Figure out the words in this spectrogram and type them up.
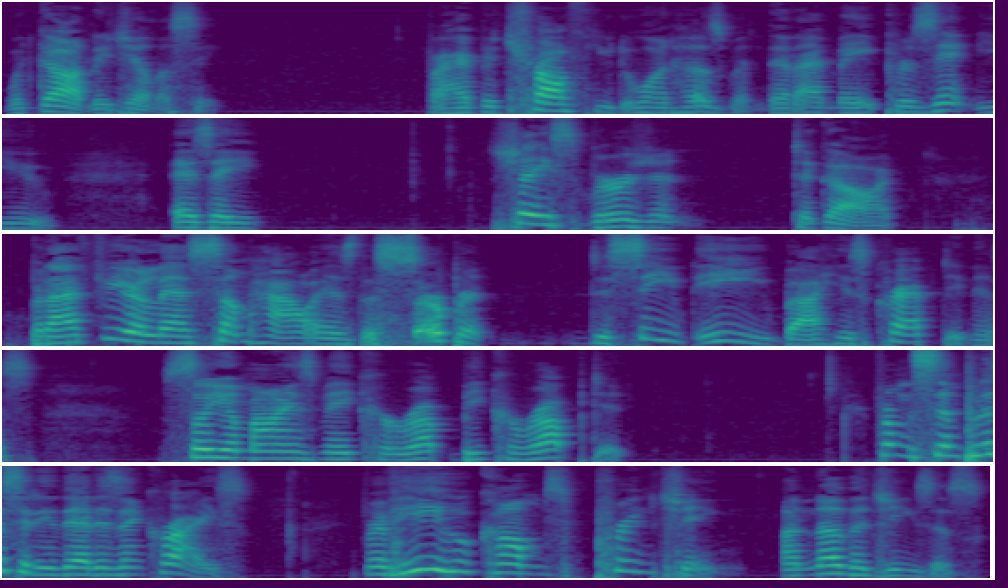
with godly jealousy. For I have betrothed you to one husband, that I may present you as a chaste virgin to God. But I fear lest somehow, as the serpent deceived Eve by his craftiness, so your minds may corrupt be corrupted from the simplicity that is in Christ. For if he who comes preaching another Jesus,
